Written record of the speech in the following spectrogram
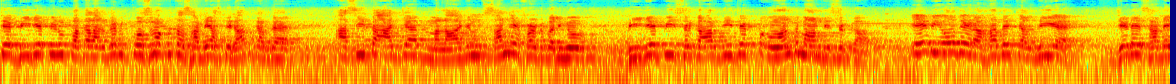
ਤੇ ਬੀਜੇਪੀ ਨੂੰ ਪਤਾ ਲੱਗਦਾ ਵੀ ਕੁਛ ਨਾ ਕੁਛ ਤਾਂ ਸਾਡੇ ਵਾਸਤੇ ਰਾਹ ਕਰਦਾ ਹੈ। ਅਸੀਂ ਤਾਂ ਅੱਜ ਮੁਲਾਜ਼ਮ ਸਾਂਝੇ ਫਰੰਟ ਵੱਲੋਂ ਬੀਜੇਪੀ ਸਰਕਾਰ ਦੀ ਤੇ ਭਗਵੰਤ ਮਾਨ ਦੀ ਸਰਕਾਰ। ਇਹ ਵੀ ਉਹਦੇ ਰਾਹਾਂ ਤੇ ਚੱਲਦੀ ਹੈ ਜਿਹੜੇ ਸਾਡੇ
